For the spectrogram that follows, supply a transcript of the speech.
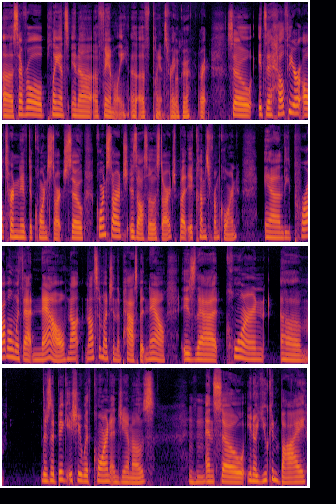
uh, several plants in a, a family uh, of plants, right? Okay. All right. So it's a healthier alternative to cornstarch. So cornstarch is also a starch, but it comes from corn. And the problem with that now, not not so much in the past, but now, is that corn. Um, there's a big issue with corn and GMOs, and so you know you can buy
